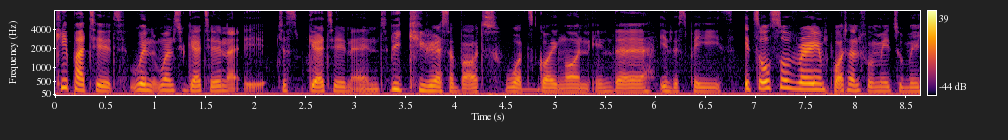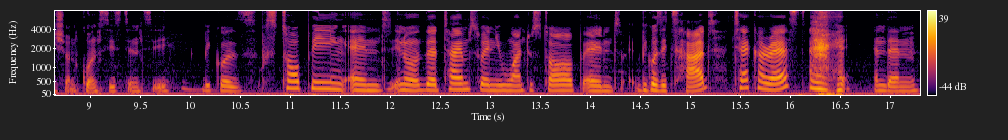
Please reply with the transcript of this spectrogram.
keep at it. When once you get in, just get in and be curious about what's going on in the in the space. It's also very important for me to mention consistency because stopping and you know there are times when you want to stop and because it's hard, take a rest and then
